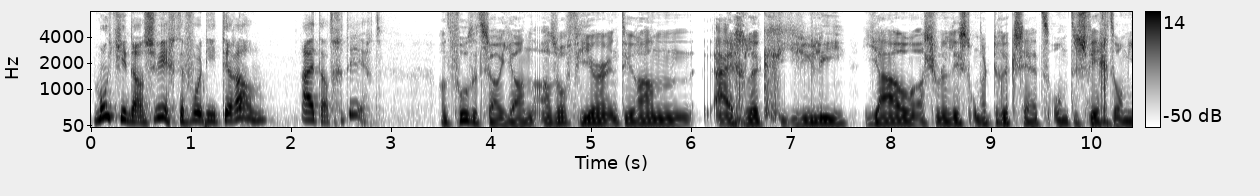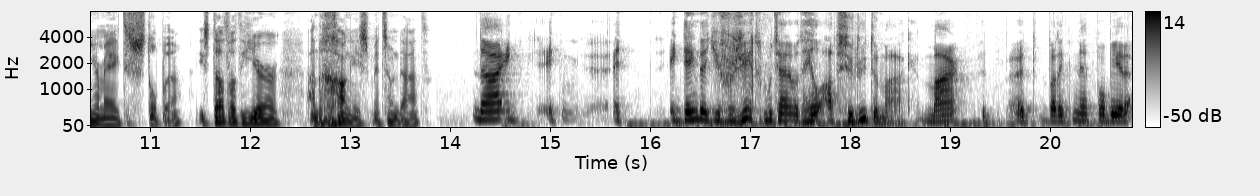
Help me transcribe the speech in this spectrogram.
moet je dan zwichten voor die tiran uit dat gedicht. Want voelt het zo, Jan, alsof hier een tiran eigenlijk jullie, jou als journalist onder druk zet om te zwichten, om hiermee te stoppen? Is dat wat hier aan de gang is met zo'n daad? Nou, ik, ik, het, ik denk dat je voorzichtig moet zijn om het heel absoluut te maken. Maar het, het, wat ik net probeerde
